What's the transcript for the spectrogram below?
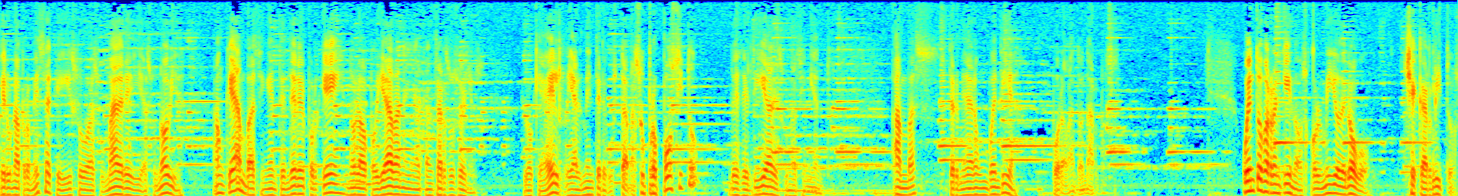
Era una promesa que hizo a su madre y a su novia, aunque ambas, sin entender el porqué, no la apoyaban en alcanzar sus sueños. Lo que a él realmente le gustaba, su propósito desde el día de su nacimiento. Ambas terminaron un buen día por abandonarlos. Cuentos barranquinos, Colmillo de Lobo, Che Carlitos,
